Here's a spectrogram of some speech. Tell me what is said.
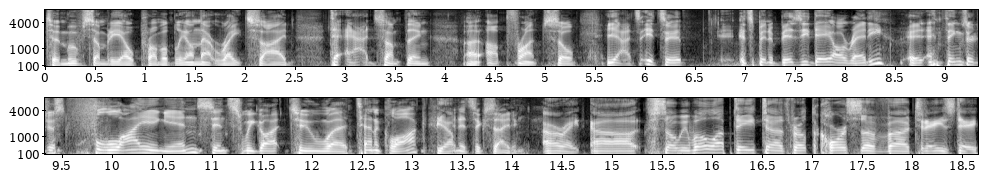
to move somebody out probably on that right side to add something uh, up front. So yeah, it's it's a it's been a busy day already, and things are just flying in since we got to uh, 10 o'clock, and it's exciting. All right. Uh, so we will update uh, throughout the course of uh, today's day.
